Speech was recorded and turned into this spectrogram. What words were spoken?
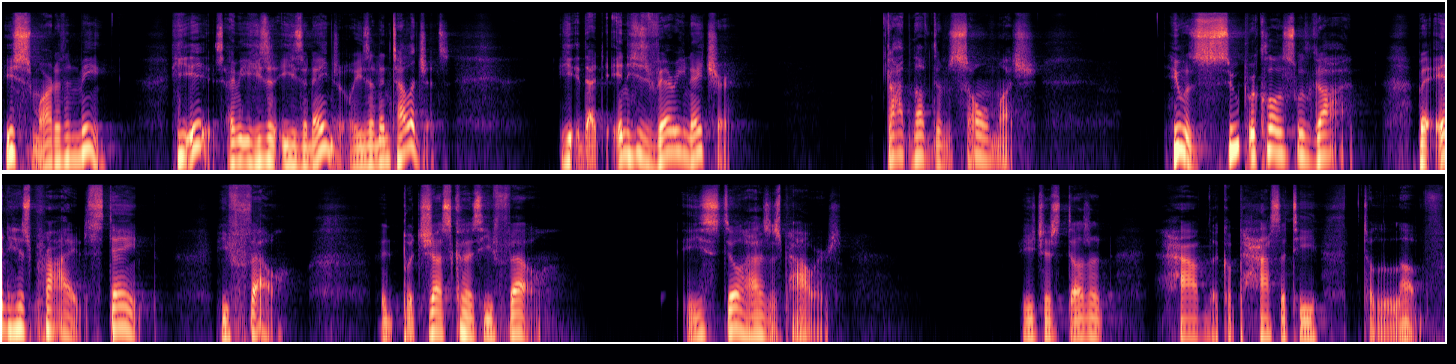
He's smarter than me. He is. I mean, he's, a, he's an angel. He's an intelligence. He, that in his very nature, God loved him so much. He was super close with God. But in his pride, Satan, he fell. But just because he fell, he still has his powers. He just doesn't have the capacity to love.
